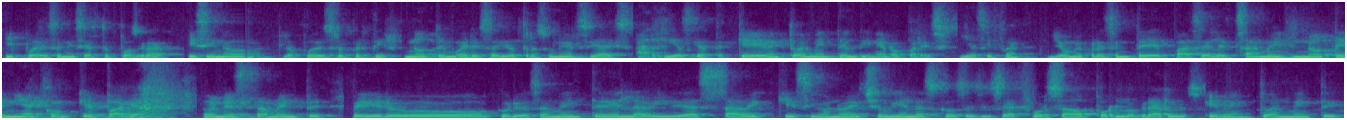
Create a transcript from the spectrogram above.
y puedes iniciar tu posgrado. Y si no, lo puedes repetir. No te mueres, hay otras universidades. Arriesgate, que eventualmente el dinero aparece. Y así fue. Yo me presenté, pasé el examen, no tenía con qué pagar, honestamente, pero curiosamente la vida sabe que si uno ha hecho bien las cosas y se ha esforzado por lograrlos, eventualmente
